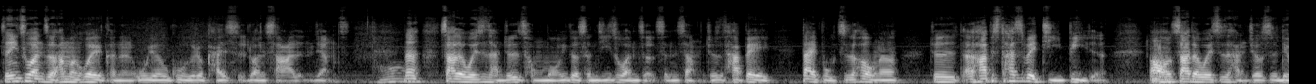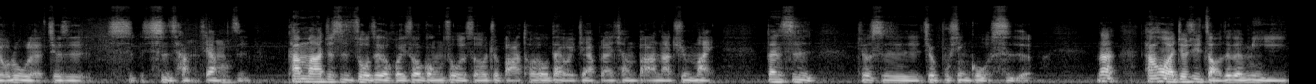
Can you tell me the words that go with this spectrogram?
神机错乱者他们会可能无缘无故就开始乱杀人这样子。那沙德维斯坦就是从某一个神机错乱者身上，就是他被逮捕之后呢，就是呃他他是被击毙的，然后沙德维斯坦就是流入了就是市市场这样子。他妈就是做这个回收工作的时候，就把他偷偷带回家，本来想把他拿去卖，但是就是就不幸过世了。那他后来就去找这个秘医，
